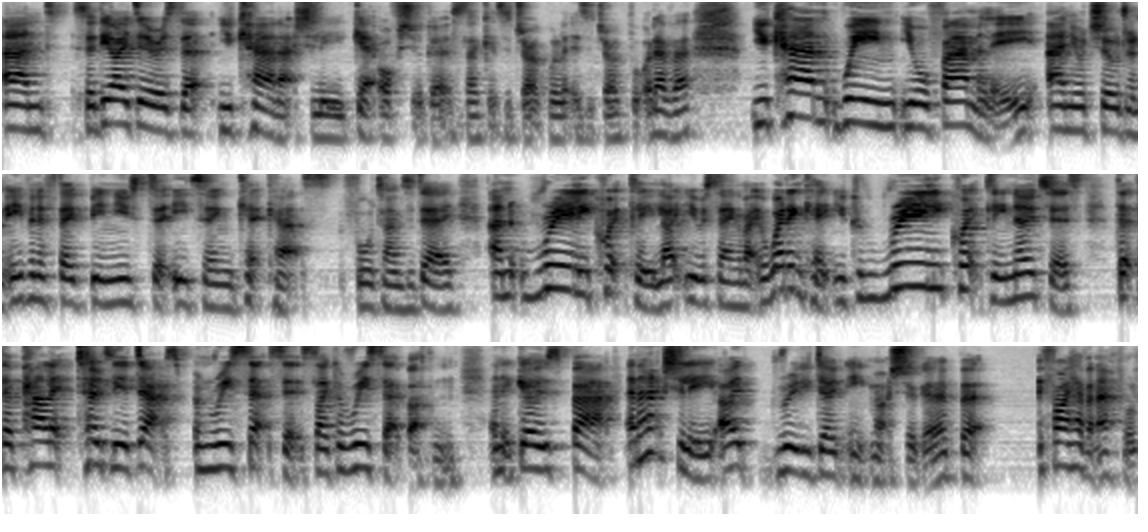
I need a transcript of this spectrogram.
and so the idea is that you can actually get off sugar. It's like it's a drug. Well, it is a drug, but whatever. You can wean your family and your children, even if they've been used to eating Kit Kats four times a day. And really quickly, like you were saying about your wedding cake, you can really quickly notice that the palate totally adapts and resets it. It's like a reset button and it goes back. And actually, I really don't eat much sugar, but if I have an apple,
